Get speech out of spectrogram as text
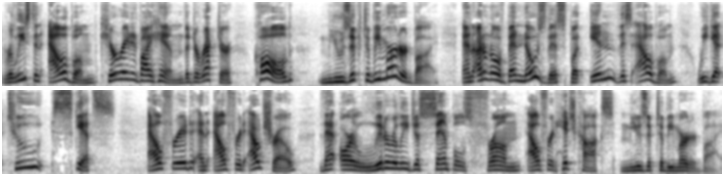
released an album curated by him, the director, called Music to be Murdered by. And I don't know if Ben knows this, but in this album, we get two skits, Alfred and Alfred Outro, that are literally just samples from Alfred Hitchcock's Music to be Murdered by.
